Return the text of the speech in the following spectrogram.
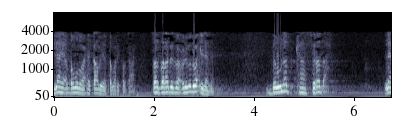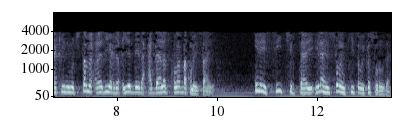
Ilahay addoommada waa ciqaabaya tabaaraka wa tacala saas daraaddeed baa culimadu waxay yidhahdeen dowlad kaafirad ah laakiin mujtamaceediiyo riciyaddeeda cadaalad kula dhaqmaysaaye. Inay sii jirtaaye ilaahay sunankiisa way ka surowdaan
